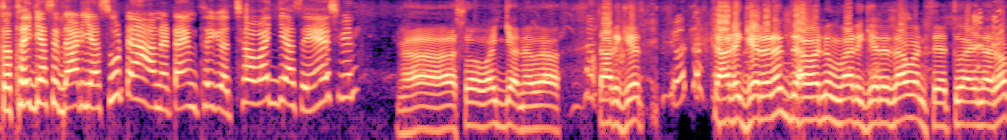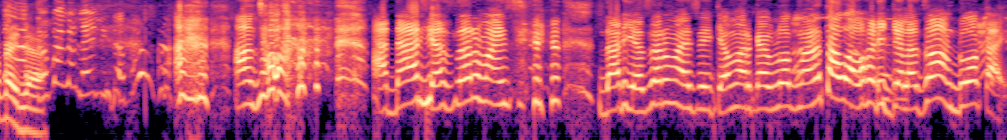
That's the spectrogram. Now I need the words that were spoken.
તો થઈ ગયા છે દાડિયા છૂટા અને ટાઈમ થઈ ગયો છ વાગ્યા છે હે અશ્વિન? હા હા સો વાગ્યા ને હવે તારે ઘેર તારે ઘેરે નથી જવાનું મારે ઘેરે જવાનું છે. તું આઈને રોકાઈ જા. આ જો આ દાડિયા શરમાય છે. દાડિયા શરમાય છે કે અમારે કઈ બ્લોગમાં નતા આવવા હળી ગયેલા જો આમ ડોકાય.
